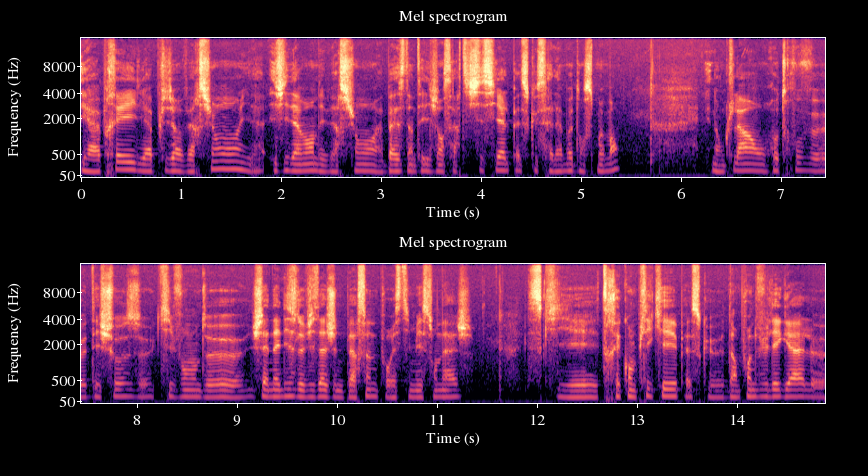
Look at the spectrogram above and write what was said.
Et après, il y a plusieurs versions. Il y a évidemment des versions à base d'intelligence artificielle parce que c'est à la mode en ce moment. Et donc là, on retrouve euh, des choses qui vont de j'analyse le visage d'une personne pour estimer son âge, ce qui est très compliqué parce que d'un point de vue légal, euh,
